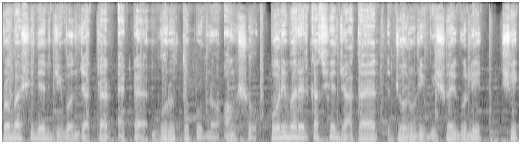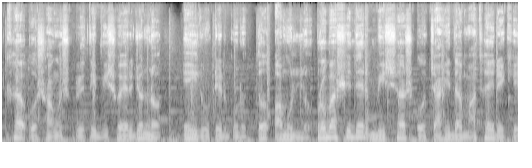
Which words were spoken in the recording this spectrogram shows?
প্রবাসীদের জীবনযাত্রার একটা গুরুত্বপূর্ণ অংশ। পরিবারের কাছে যাতায়াত জরুরি বিষয়গুলি, শিক্ষা ও সংস্কৃতি বিষয়ের জন্য এই রুটের গুরুত্ব অমূল্য। প্রবাসীদের বিশ্বাস ও চাহিদা মাথায় রেখে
